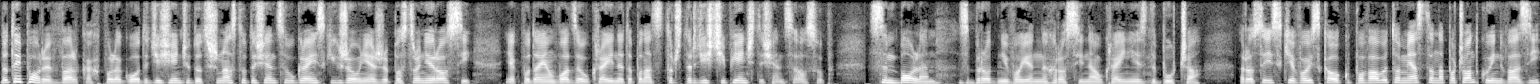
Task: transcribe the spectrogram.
Do tej pory w walkach poległo od 10 do 13 tysięcy ukraińskich żołnierzy. Po stronie Rosji, jak podają władze Ukrainy, to ponad 145 tysięcy osób. Symbolem zbrodni wojennych Rosji na Ukrainie jest Bucza. Rosyjskie wojska okupowały to miasto na początku inwazji,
